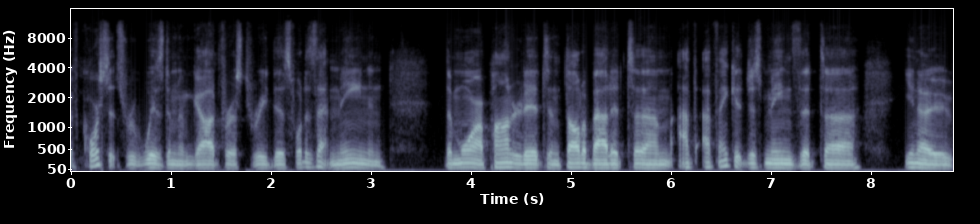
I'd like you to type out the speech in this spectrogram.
of course, it's wisdom in God for us to read this. What does that mean? And the more I pondered it and thought about it, um, I, I think it just means that uh, you know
